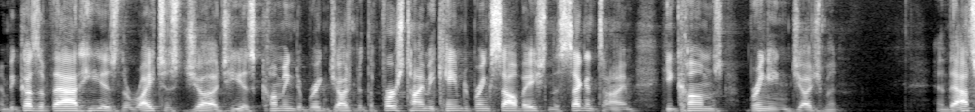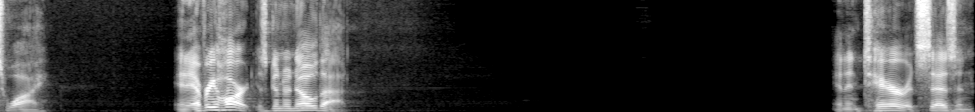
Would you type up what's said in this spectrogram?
And because of that, he is the righteous judge. He is coming to bring judgment. The first time he came to bring salvation, the second time he comes bringing judgment. And that's why. And every heart is going to know that. And in terror, it says in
